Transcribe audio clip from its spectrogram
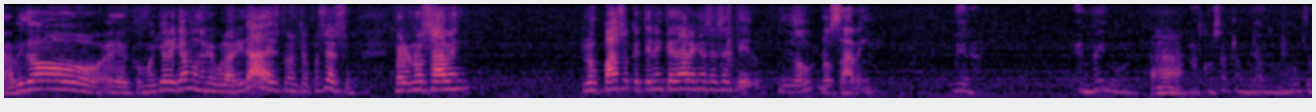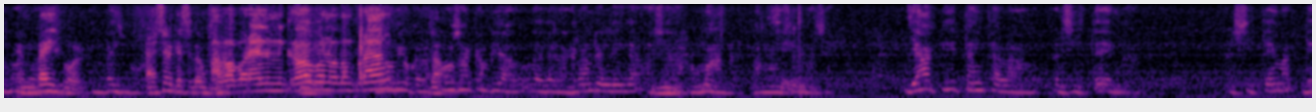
ha habido, eh, como yo le llamo, irregularidades durante el proceso, pero no saben los pasos que tienen que dar en ese sentido. No, no saben. Mira, en béisbol Ajá. la cosa ha cambiado mucho más. En béisbol. En béisbol. Vamos a poner el micrófono, don Yo Fran. digo que la No. cosa ha cambiado desde las grandes ligas hacia Mm. las romanas, vamos a Sí. decirlo así. Ya aquí está instalado el sistema, el sistema de,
